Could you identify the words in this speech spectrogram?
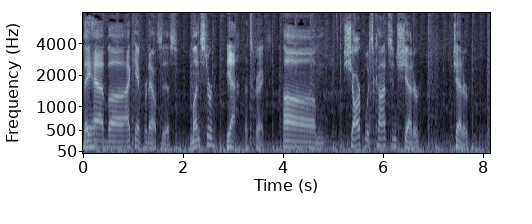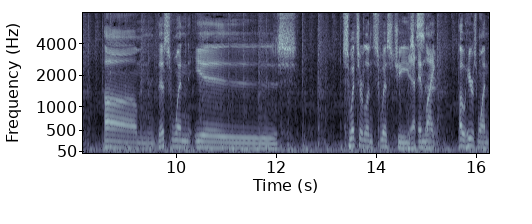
They have uh, I can't pronounce this. Munster. Yeah, that's correct. Um, sharp Wisconsin cheddar. Cheddar. Um, this one is Switzerland Swiss cheese, Yes, and sir. like, oh, here's one,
